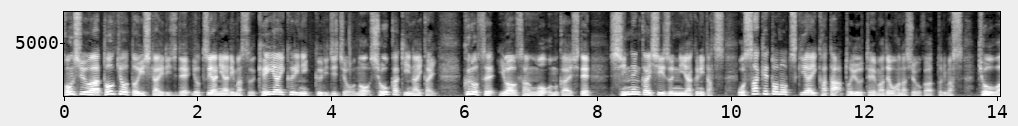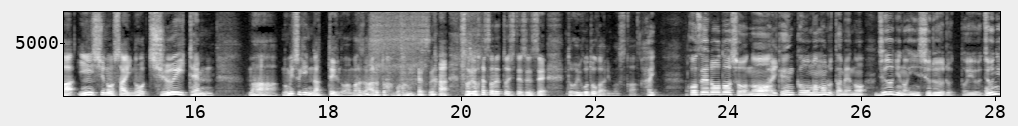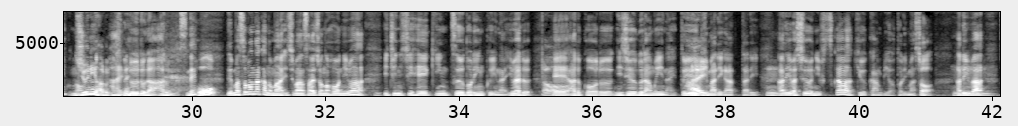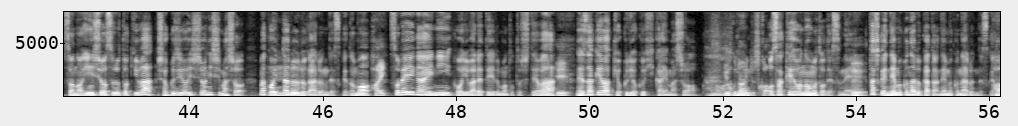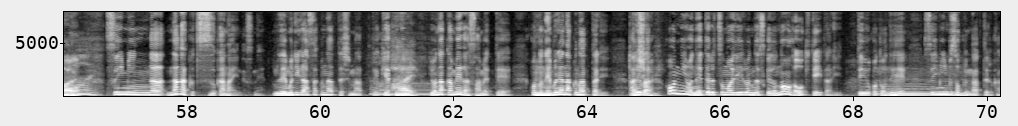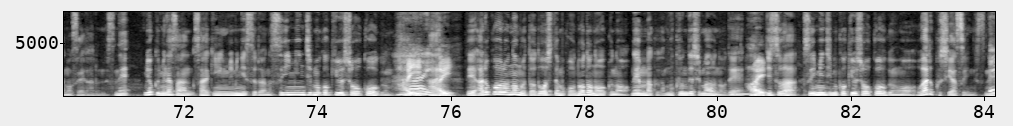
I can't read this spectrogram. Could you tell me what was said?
今週は東京都医師会理事で四谷にあります敬愛クリニック理事長の消化器内科医黒瀬岩尾さんをお迎えして新年会シーズンに役に立つお酒との付き合い方というテーマでお話を伺っております。今日は飲酒の際の注意点。まあ飲み過ぎになっているのはまずあるとは思うんですがそれはそれとして先生どういうことがありますか？はい。厚生労働省の健康を守るための12の飲酒ルールという12の、12あるんですね。はい、ルールがあるんですね。お。でまあ、その中のまあ一番最初の方には1日平均2ドリンク以内いわゆるえーアルコール 20g 以内というはい。決まりがあったり、うん。あるいは週に2日は休館日を取りましょう。あるいはその飲酒をする時は食事を一緒にしましょう、まあ、こういったルールがあるんですけども、はい。それ以外にこう言われているものとしてはええ。寝酒は極力控えましょう。よくないんですか？お酒を飲むとですね、ええ。確かに眠くなる方は眠くなるんですけども、はい。はい睡眠が長く続かないんですね。眠りが浅くなってしまって逆はい。に夜中目が覚めて今度眠れなくなったり、あるいは本人は寝てるつもりでいるんですけど脳が起きていたりっていうことでうん。睡眠不足になっている可能性があるんですね。よく皆さん最近耳にするあの睡眠時無呼吸症候群。はい。はい。はい。でアルコールを飲むとどうしてもこう喉の奥の粘膜がむくんでしまうので、はい。実は睡眠時無呼吸症候群を悪くしやすいんですね。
